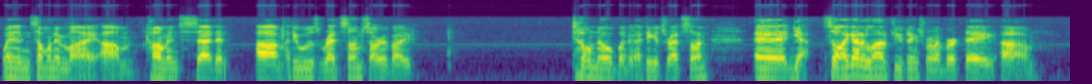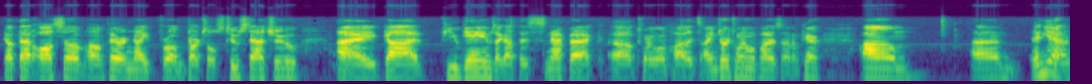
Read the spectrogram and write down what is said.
when someone in my um, comments said um, I think it was Red Sun, sorry if I don't know, but I think it's Red Sun. And yeah, so I got a lot of few things for my birthday. Um, got that awesome um, Fahrenheit from Dark Souls 2 statue. I got few games. I got this snapback of 21 Pilots. I enjoy 21 Pilots. I don't care. Um, um, and yeah,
